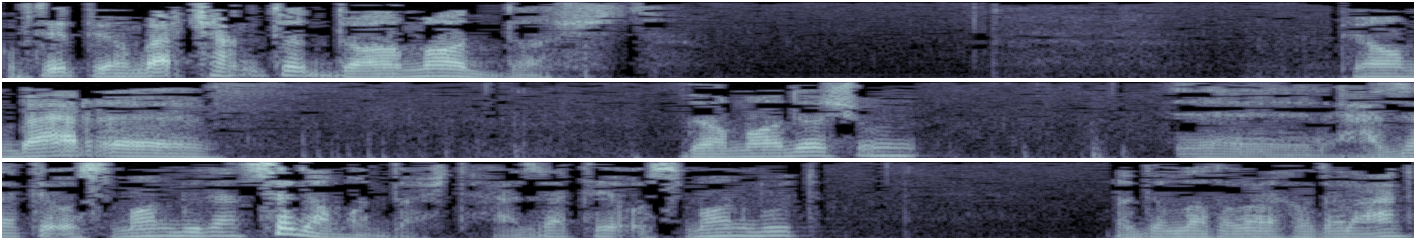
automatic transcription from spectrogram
گفته پیامبر چند تا داماد داشت. پیامبر داماداشون حضرت عثمان بودن. سه داماد داشت. حضرت عثمان بود رضی الله تبارک و تعالی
